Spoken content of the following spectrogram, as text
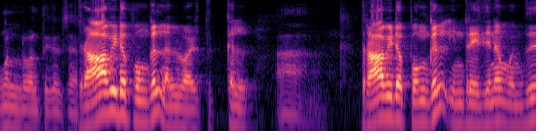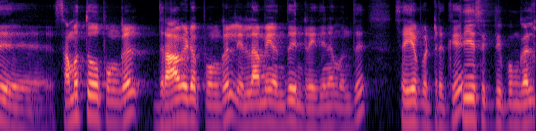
உங்கள் வாழ்த்துக்கள் சார். திராவிட பொங்கல் நல்வாழ்த்துக்கள். திராவிட பொங்கல் இன்றைய தினம் வந்து சமத்துவ பொங்கல் திராவிட பொங்கல் எல்லாமே வந்து இன்றைய தினம் வந்து செய்யப்பட்டிருக்கு. தீய சக்தி பொங்கல்.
